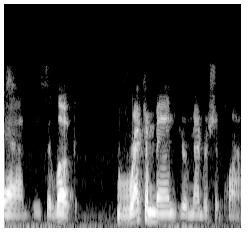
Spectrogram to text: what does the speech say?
And he said, look, recommend your membership plan.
